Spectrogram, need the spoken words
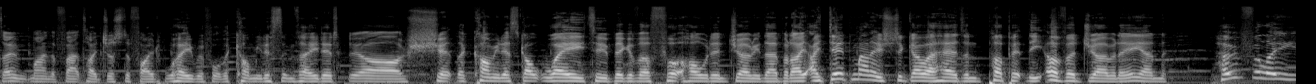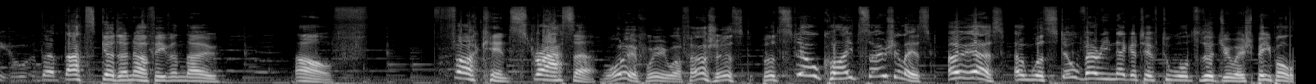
don't mind the fact I justified way before the communists invaded. Oh, shit, the communists got way too big of a foothold in Germany there, but I, I did manage to go ahead and puppet the other Germany, and hopefully that that's good enough, even though... Oh, fucking Strasser. What if we were fascist, but still quite socialist? Oh yes, and we're still very negative towards the Jewish people.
